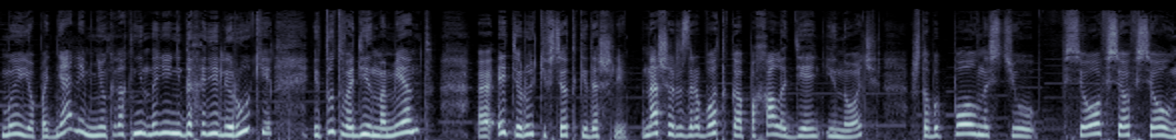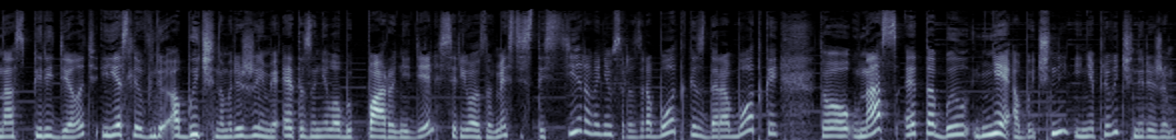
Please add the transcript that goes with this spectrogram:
Мы ее подняли, мне как ни, до нее не доходили руки, и тут в один момент э, эти руки все-таки дошли. Наша разработка пахала день и ночь, чтобы полностью все-все-все у нас переделать. И если в обычном режиме это заняло бы пару недель, серьезно, вместе с тестированием, с разработкой, с доработкой, то у нас это был необычный и непривычный режим.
